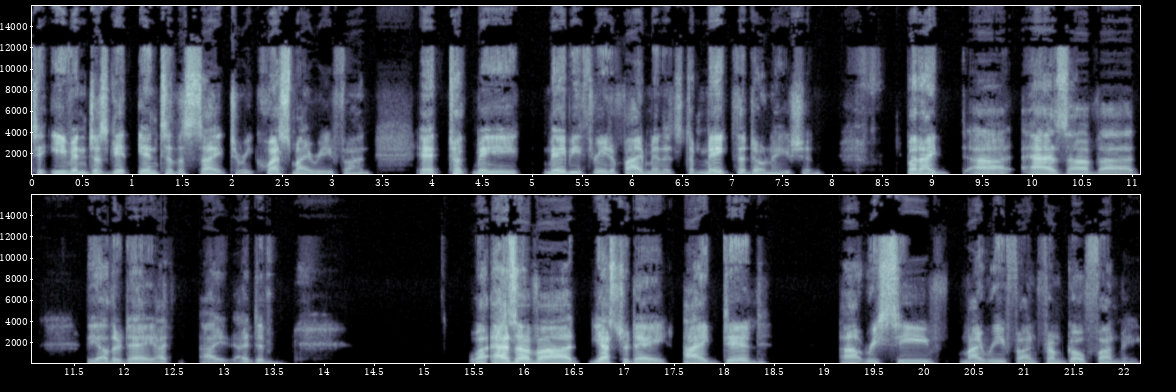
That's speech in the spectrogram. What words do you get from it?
to even just get into the site to request my refund. It took me maybe three to five minutes to make the donation. But I, uh, as of uh, the other day, I, I, I did. Well, as of uh, yesterday, I did uh, receive my refund from GoFundMe.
